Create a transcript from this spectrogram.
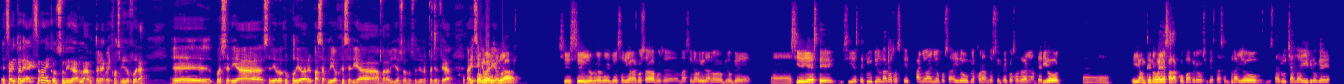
esta victoria extra y consolidar la victoria que habéis conseguido fuera, eh, pues sería sería lo que os podía dar el pase a playoff, que sería maravilloso, ¿no? Sería una experiencia. Ahí sí que veríamos. Ya, sí, sí, yo creo que, que sería la cosa pues eh, más inaudita, ¿no? Creo que Uh, si este si este club tiene una cosa es que año a año pues ha ido mejorando siempre cosas del año anterior uh, y aunque no vayas a la copa pero sí que estás en playoff estás luchando ahí creo que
